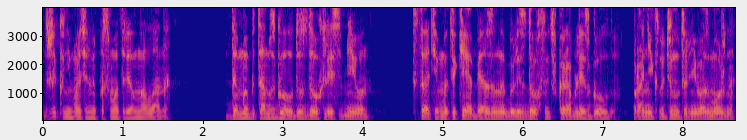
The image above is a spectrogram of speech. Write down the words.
Джик внимательно посмотрел на Лана. «Да мы бы там с голоду сдохли, если бы не он. Кстати, мы таки обязаны были сдохнуть в корабле с голоду. Проникнуть внутрь невозможно».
